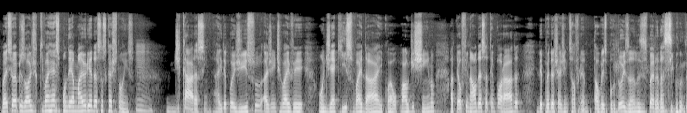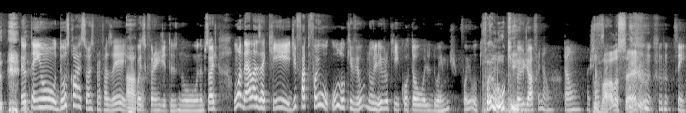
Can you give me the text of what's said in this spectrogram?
vai ser o episódio que vai responder a maioria dessas questões. Hum. De cara, assim. Aí depois disso, a gente vai ver onde é que isso vai dar e qual, qual o destino até o final dessa temporada. E depois deixar a gente sofrendo, talvez por dois anos, esperando a segunda. Eu tenho duas correções para fazer de ah, coisas tá. que foram ditas no, no, episódio. Uma delas é que, de fato, foi o, o Luke, viu? No livro que cortou o olho do Emmett. Foi o Luke. Foi o Luke? Não foi o Joffrey, não. Então, acho que Vala, sério? Sim.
